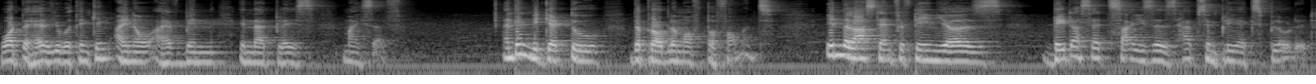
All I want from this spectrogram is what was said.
what the hell you were thinking. I know I have been in that place myself. And then we get to the problem of performance. In the last 10, 15 years, data set sizes have simply exploded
